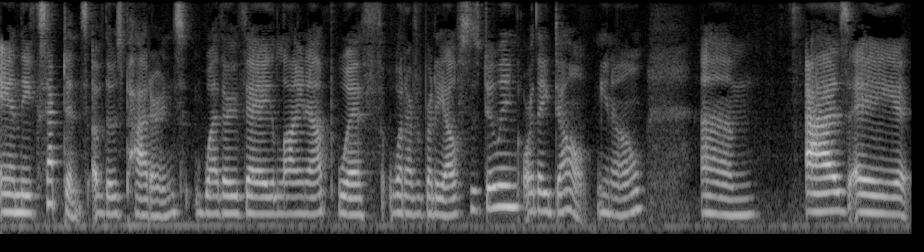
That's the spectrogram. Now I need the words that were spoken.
and the acceptance of those patterns whether they line up with what everybody else is doing or they don't you know? Um as a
